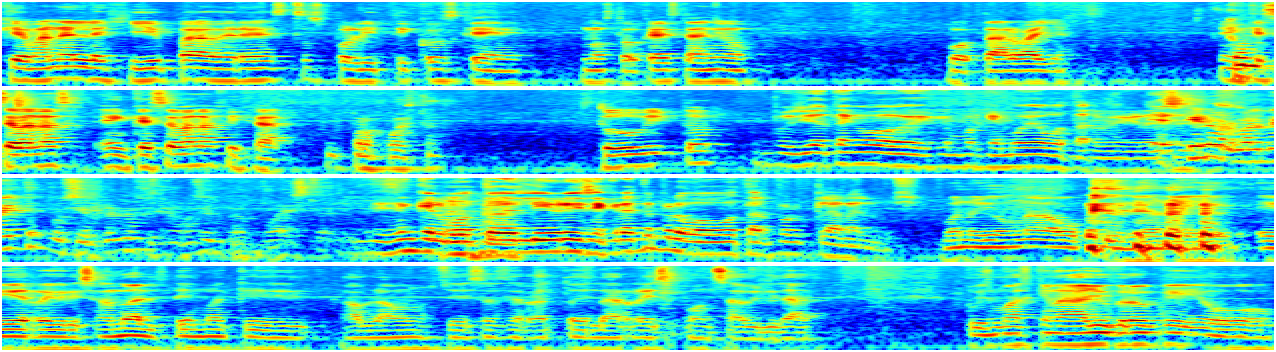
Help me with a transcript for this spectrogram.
qué van a elegir para ver a estos políticos que nos toca este año votar, vaya? ¿En ¿Cómo? qué, se van a, ¿En qué se van a fijar? Propuestas. ¿Tú, Víctor? Pues yo tengo eh, por quién voy a votar, gracias. Es que normalmente pues siempre nos fijamos en propuestas. Dicen que el voto es libre y secreto, pero voy a votar por Clara Luz. Bueno, yo una opinión ahí, eh, regresando al tema que hablábamos ustedes hace rato de la responsabilidad. Pues más que nada yo creo que, o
